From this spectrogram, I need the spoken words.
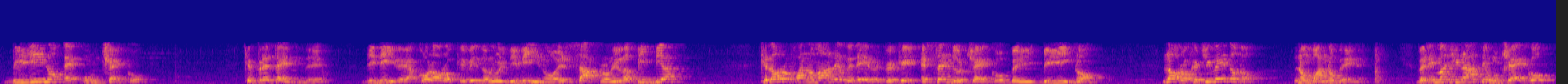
Biglino è un cieco che pretende di dire a coloro che vedono il divino e il sacro nella Bibbia che loro fanno male a vedere, perché essendo cieco Biglino, loro che ci vedono non vanno bene. Ve l'immaginate un cieco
